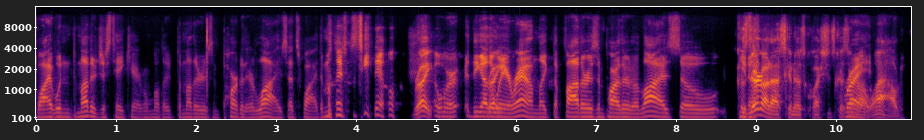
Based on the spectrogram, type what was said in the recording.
why wouldn't the mother just take care of them well the, the mother isn't part of their lives that's why the mother just you know Right. or the other Right. way around like the father isn't part of their lives so you Because know, they're not asking those questions because they're not allowed.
